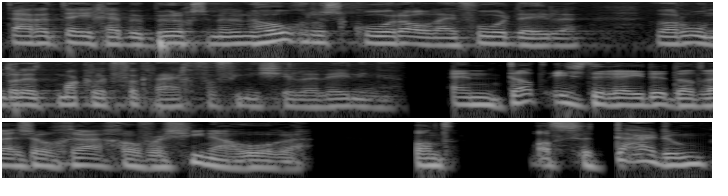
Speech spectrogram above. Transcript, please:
Daarentegen hebben burgers met een hogere score allerlei voordelen, waaronder het makkelijk verkrijgen van financiële leningen. En dat is de reden dat wij zo graag over China horen. Want wat ze daar doen,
